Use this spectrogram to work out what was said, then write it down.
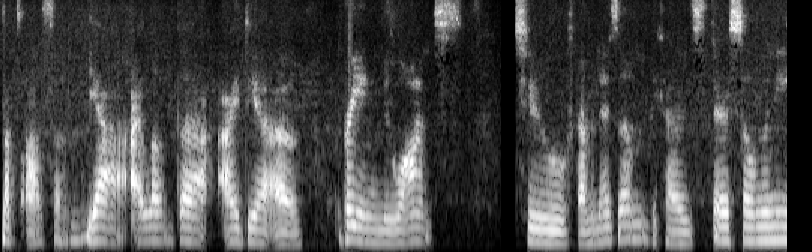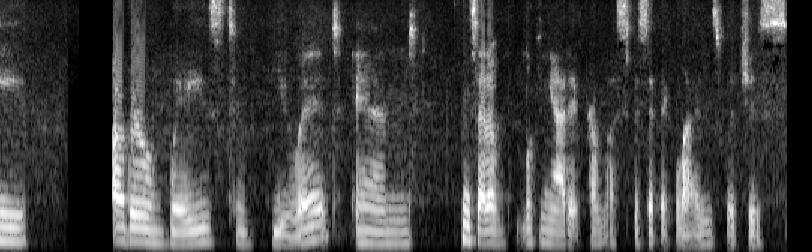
That's awesome. Yeah, I love the idea of bringing nuance to feminism because there's so many other ways to view it. And instead of looking at it from a specific lens which is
